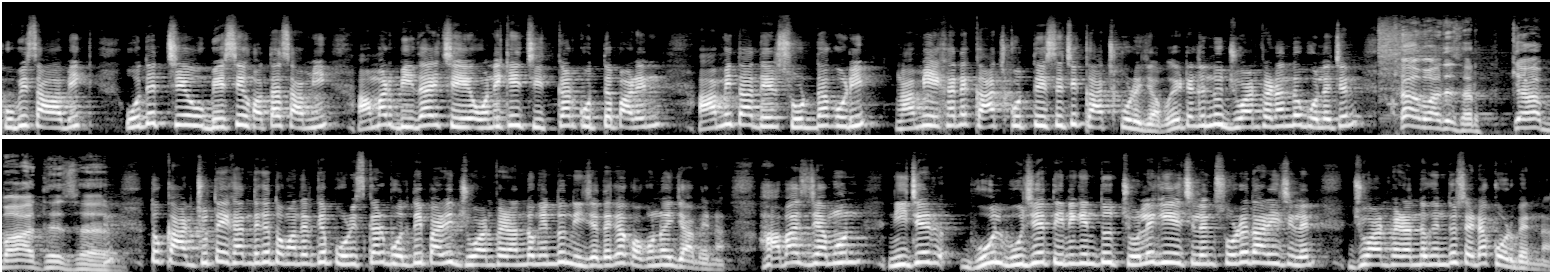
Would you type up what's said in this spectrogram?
খুবই স্বাভাবিক। ওদের চেয়েও বেশি হতাশ আমি। আমার বিদায় চেয়ে অনেকেই চিৎকার করতে পারেন। আমি তাদের শ্রদ্ধা করি। আমি এখানে কাজ করতে এসেছি কাজ করে যাব। এটা কিন্তু জোয়ান ফেরান্দো বলেছেন। তো কার্যত এখান থেকে তোমাদেরকে পরিষ্কার বলতেই পারি জোয়ান ফেরান্দো কিন্তু নিজে থেকে কখনোই যাবে না। হাবাস যেমন নিজের ভুল বুঝে তিনি কিন্তু চলে গিয়েছিলেন সরে দাঁড়িয়েছিলেন জোয়ান ফেরান্দো কিন্তু সেটা করবেন না।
